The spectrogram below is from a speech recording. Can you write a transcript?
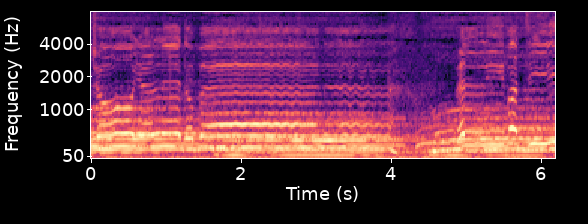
gioia le do bene, oh. belli battiti.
